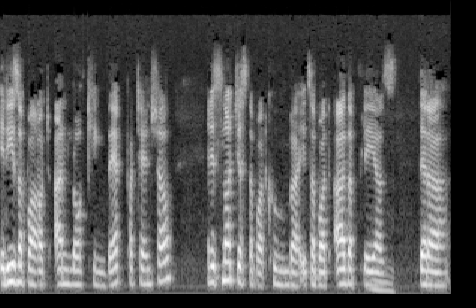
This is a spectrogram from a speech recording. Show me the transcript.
It is about unlocking that potential. And it's not just about Kumba, it's about other players mm. that are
